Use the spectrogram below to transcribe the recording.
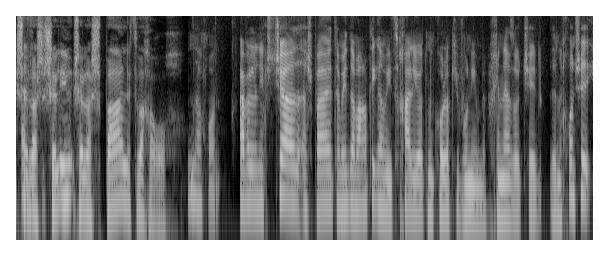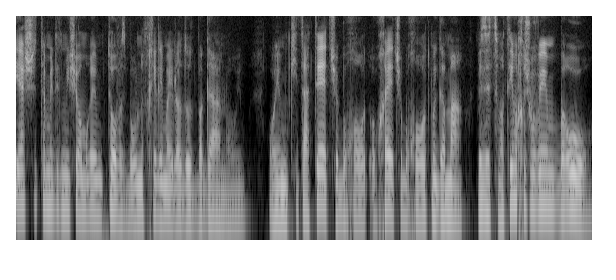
של, אז... של, של, של השפעה לטווח ארוך. נכון. אבל אני חושבת שההשפעה, תמיד אמרתי גם, היא צריכה להיות מכל הכיוונים, מבחינה זאת שזה נכון שיש תמיד את מי שאומרים, טוב, אז בואו נתחיל עם הילדות בגן, או עם, או עם כיתה ט' שבוחרות, או ח' שבוחרות מגמה, וזה צמתים חשובים, ברור.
